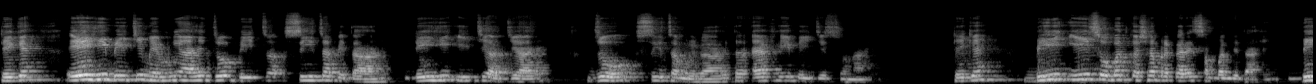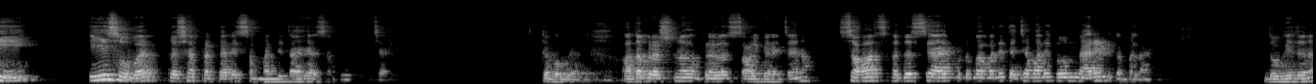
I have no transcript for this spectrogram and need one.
ठीक आहे? ए ही बी ची मेमणी आहे, जो बी चा सी चा पिता आहे. डी ही ई ची आजी आहे, जो सी चा मुलगा आहे. तर एफ़ ही बी ची सून आहे. ठीक आहे? बी ई सोबत कशा प्रकारे संबंधित आहे? बी ई सोबत कशा प्रकारे संबंधित आहे, असं आपल्याला ते बघूयात. आता प्रश्न आपल्याला सॉल्व्ह करायचा आहे ना. सहा सदस्य आहेत कुटुंबामध्ये त्याच्यामध्ये दोन मॅरिड कपल आहेत. दोघे जण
